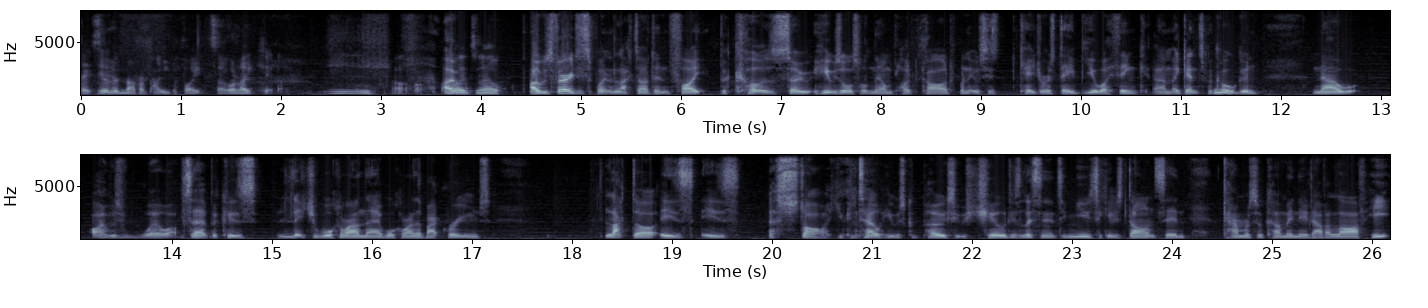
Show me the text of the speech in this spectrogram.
they still yeah. didn't offer Paddy to fight. So like Oh, I, I, don't know. I was very disappointed Lakdar didn't fight because so he was also on the unplugged card when it was his Warriors debut, I think, um, against McColgan. Mm. Now I was well upset because literally walking around there, walking around the back rooms, Lakdar is is a star. You can tell he was composed, he was chilled, he was listening to music, he was dancing. Cameras would come in, he'd have a laugh. He,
